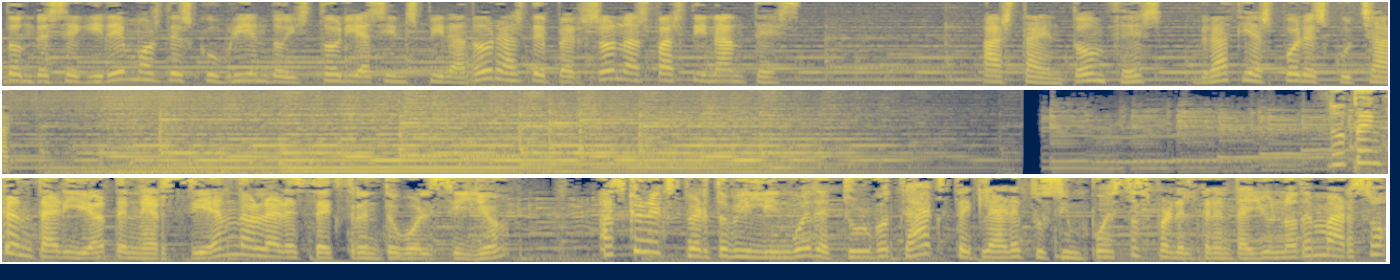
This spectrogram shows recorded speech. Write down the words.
donde seguiremos descubriendo historias inspiradoras de personas fascinantes. Hasta entonces, gracias por escuchar. ¿No te encantaría tener 100 dólares extra en tu bolsillo? Haz que un experto bilingüe de TurboTax declare tus impuestos para el 31 de marzo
